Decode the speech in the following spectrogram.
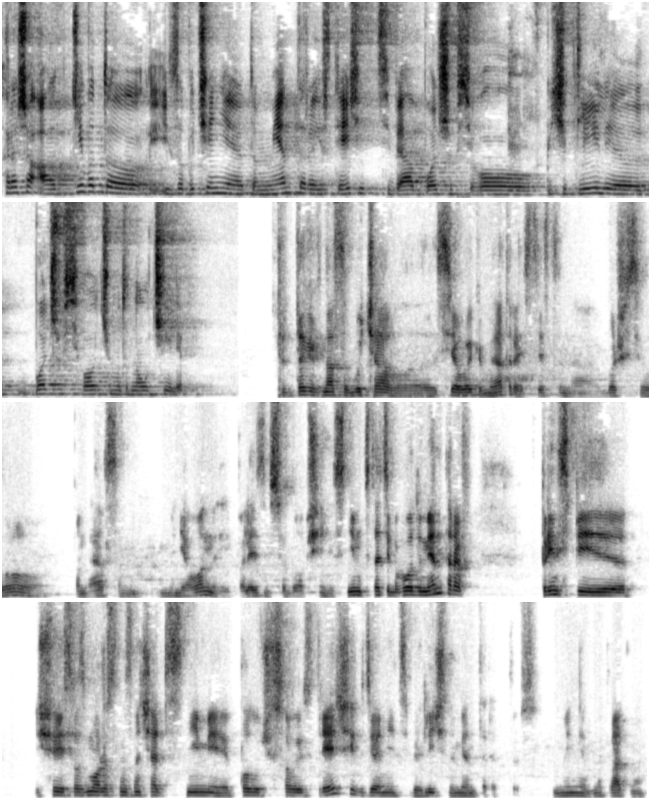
Хорошо, а какие вот э, из обучения там менторы и встречи тебя больше всего впечатлили, больше всего чему-то научили? Так как нас обучал SEO комбинатора, естественно, больше всего понравился мне он, и полезнее все было общение с ним. Кстати, по поводу менторов, в принципе, еще есть возможность назначать с ними получасовые встречи, где они тебя лично менторят. То есть мы неоднократно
